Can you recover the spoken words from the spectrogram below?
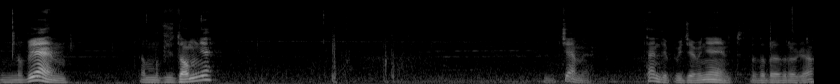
No wiem. Tam mówisz do mnie? Idziemy. Tędy pójdziemy, nie wiem, czy to dobra droga.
